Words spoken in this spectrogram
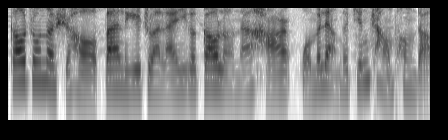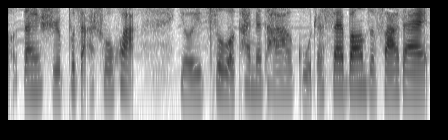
高中的时候，班里转来一个高冷男孩，我们两个经常碰到，但是不咋说话。有一次，我看着他鼓着腮帮子发呆，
